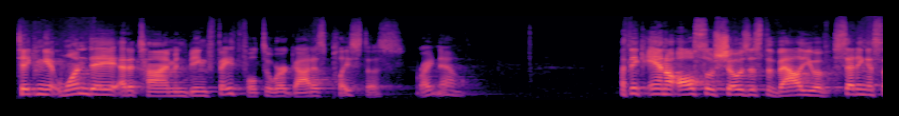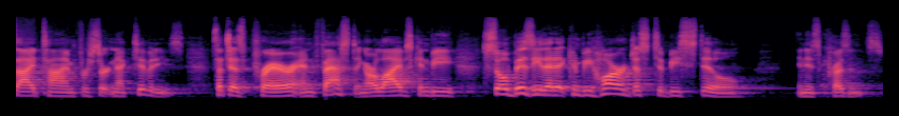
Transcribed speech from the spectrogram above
Taking it one day at a time and being faithful to where God has placed us right now. I think Anna also shows us the value of setting aside time for certain activities, such as prayer and fasting. Our lives can be so busy that it can be hard just to be still in His presence,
